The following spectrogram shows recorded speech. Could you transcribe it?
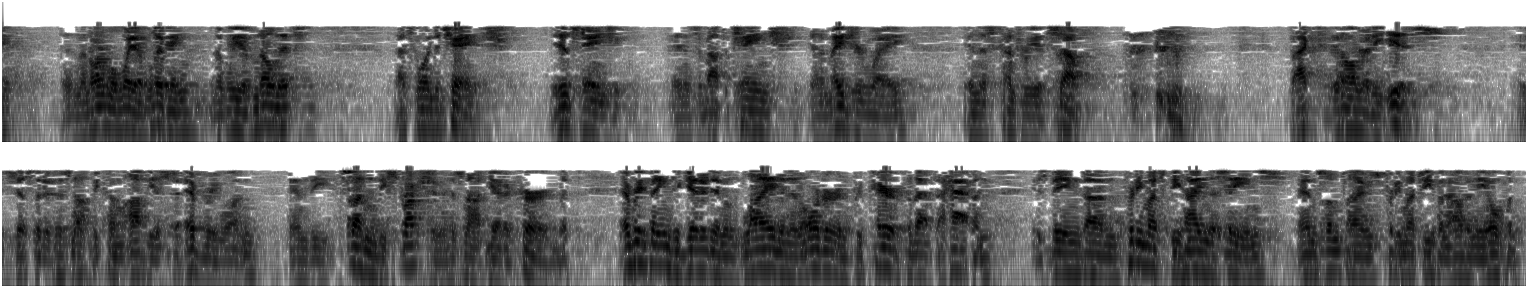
and the normal way of living that we have known it. That's going to change. It is changing, and it's about to change in a major way in this country itself. In fact, it already is. It's just that it has not become obvious to everyone, and the sudden destruction has not yet occurred. But everything to get it in line and in order and prepared for that to happen is being done pretty much behind the scenes, and sometimes pretty much even out in the open.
